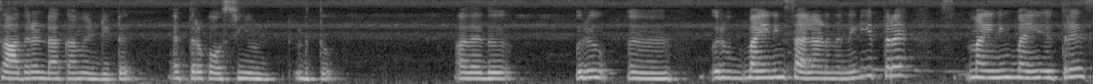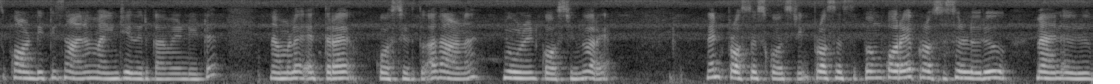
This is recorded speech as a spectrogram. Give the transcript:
സാധനം ഉണ്ടാക്കാൻ വേണ്ടിയിട്ട് എത്ര കോസ്റ്റിങ് എടുത്തു. അതായത് ഒരു ഒരു മൈനിങ് സ്ഥലമാണെന്നുണ്ടെങ്കിൽ ഇത്ര മൈനിങ് മൈ ഇത്രയും ക്വാണ്ടിറ്റി സാധനം മൈൻ ചെയ്തെടുക്കാൻ വേണ്ടിയിട്ട് നമ്മൾ എത്ര കോസ്റ്റ് എടുത്തു. അതാണ് യൂണിറ്റ് കോസ്റ്റിംഗ് എന്ന് പറയാം. ദെൻ പ്രോസസ് കോസ്റ്റിംഗ് പ്രോസസ്സ് ഇപ്പം കുറേ പ്രോസസ്സുള്ളൊരു മാൻ ഒരു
